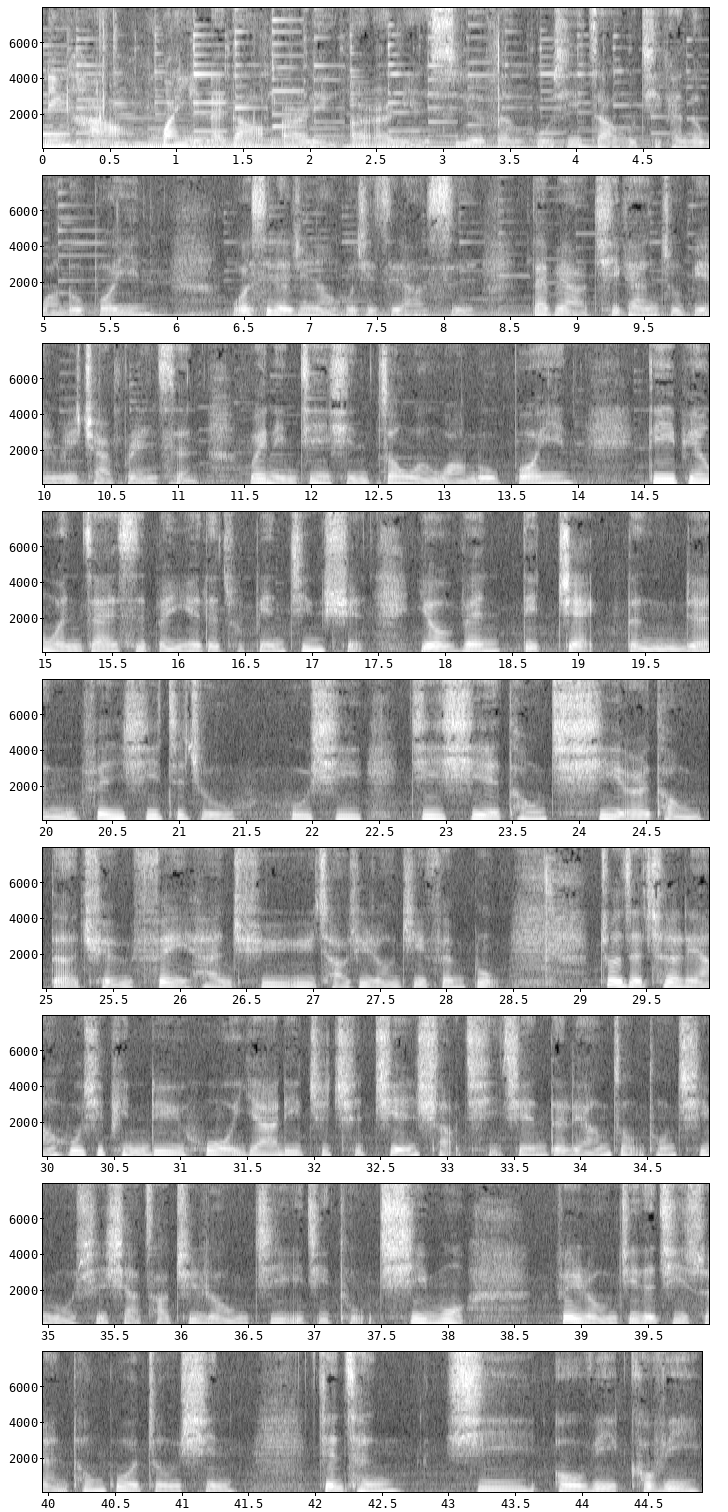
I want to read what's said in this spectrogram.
您好，欢迎来到二零二二年四月份《呼吸照护期刊》的网络播音。我是刘金荣呼吸治疗师，代表期刊主编 Richard Branson 为您进行中文网络播音。第一篇文摘是本月的主编精选，由 Van d Jack 等人分析自主呼吸机械通气儿童的全肺和区域潮气容积分布。作者测量呼吸频率或压力支持减少期间的两种通气模式下潮气容积以及吐气末肺容积的计算，通过中心，简称 C O V C O V。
